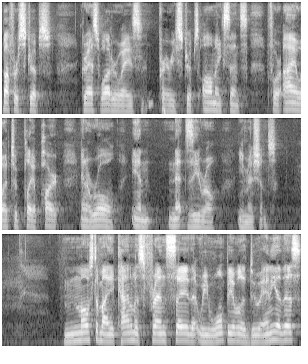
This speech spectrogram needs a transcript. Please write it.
buffer strips, grass waterways, prairie strips all make sense for Iowa to play a part and a role in net zero emissions. Most of my economist friends say that we won't be able to do any of this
